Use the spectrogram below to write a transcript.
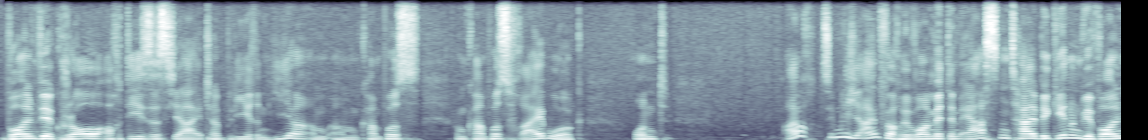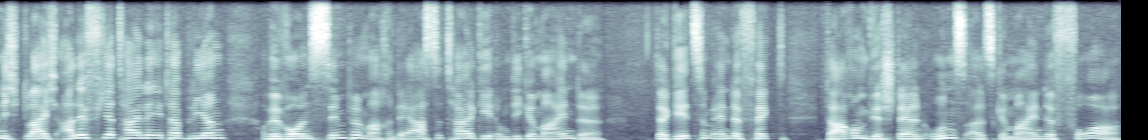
wollen wir Grow auch dieses Jahr etablieren, hier am, am, Campus, am Campus Freiburg. Und auch ziemlich einfach. Wir wollen mit dem ersten Teil beginnen. Wir wollen nicht gleich alle vier Teile etablieren, aber wir wollen es simpel machen. Der erste Teil geht um die Gemeinde. Da geht es im Endeffekt darum, wir stellen uns als Gemeinde vor.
